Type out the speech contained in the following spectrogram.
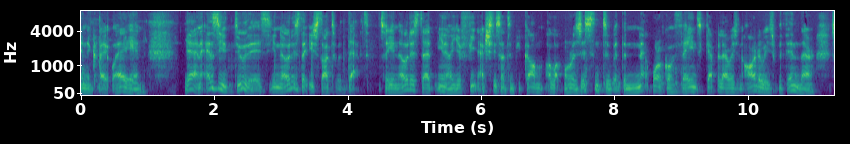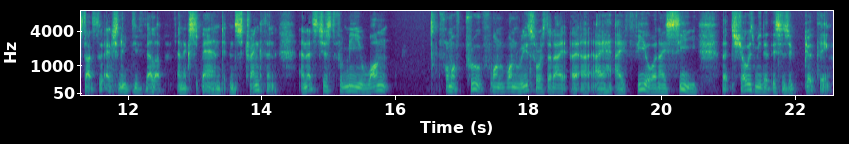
in a great way. And yeah, and as you do this, you notice that you start to adapt. So you notice that you know your feet actually start to become a lot more resistant to it. The network of veins, capillaries, and arteries within there starts to actually develop and expand and strengthen. And that's just for me one form of proof, one one resource that I, I I feel and I see that shows me that this is a good thing,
